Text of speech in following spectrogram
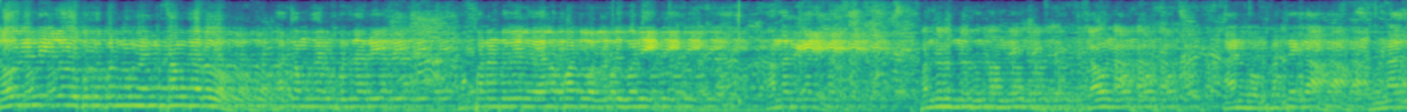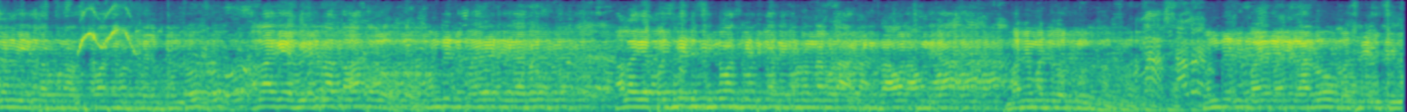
గౌరవనీయులు బుక్కపట్నం వెంకటస్వామి గారు అక్కమ్మ గారు పూజారి ముప్పై రెండు వేల వేల పాటలు లడ్డుకొని అందరికీ పంచడం జరుగుతుంది. కావున ఆయనకు ప్రత్యేక వినాయకుని తరపున శుభాకాంక్షలు తెలుపుకుంటూ అలాగే విగ్రహ దాతలు కొండ్రెడ్డి బైరెడ్డి గారు అలాగే పసిరెడ్డి శ్రీనివాస్ రెడ్డి గారు ఎక్కడున్నా కూడా ఇక్కడికి రావాల్సిందిగా మరీ మరీ కోరుకుంటున్నాం. కొండ్రెడ్డి బైరెడ్డి గారు పసిరెడ్డి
